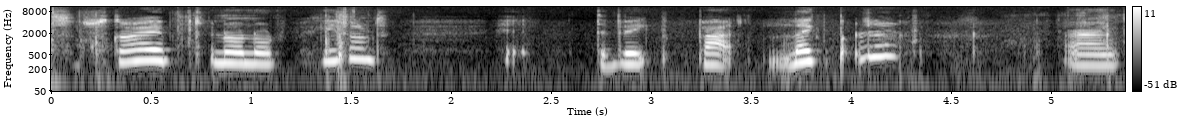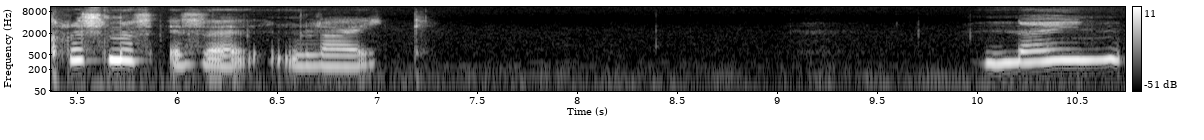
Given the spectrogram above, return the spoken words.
subscribe, turn on notifications, hit the big fat like button, and Christmas is uh, like ninety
